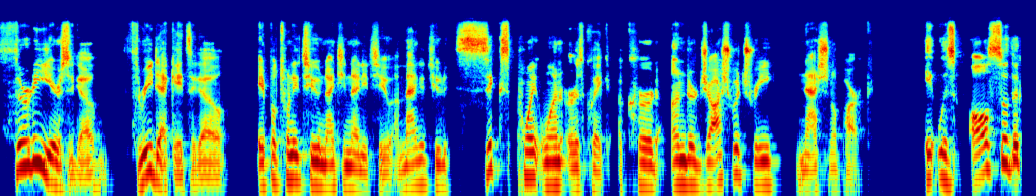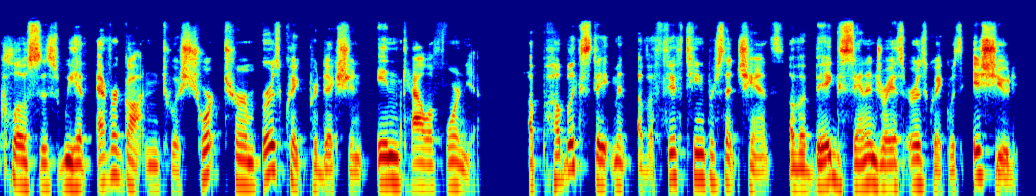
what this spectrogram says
30 years ago, three decades ago, April 22, 1992, a magnitude 6.1 earthquake occurred under Joshua Tree National Park. It was also the closest we have ever gotten to a short term earthquake prediction in California. A public statement of a 15% chance of a big San Andreas earthquake was issued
